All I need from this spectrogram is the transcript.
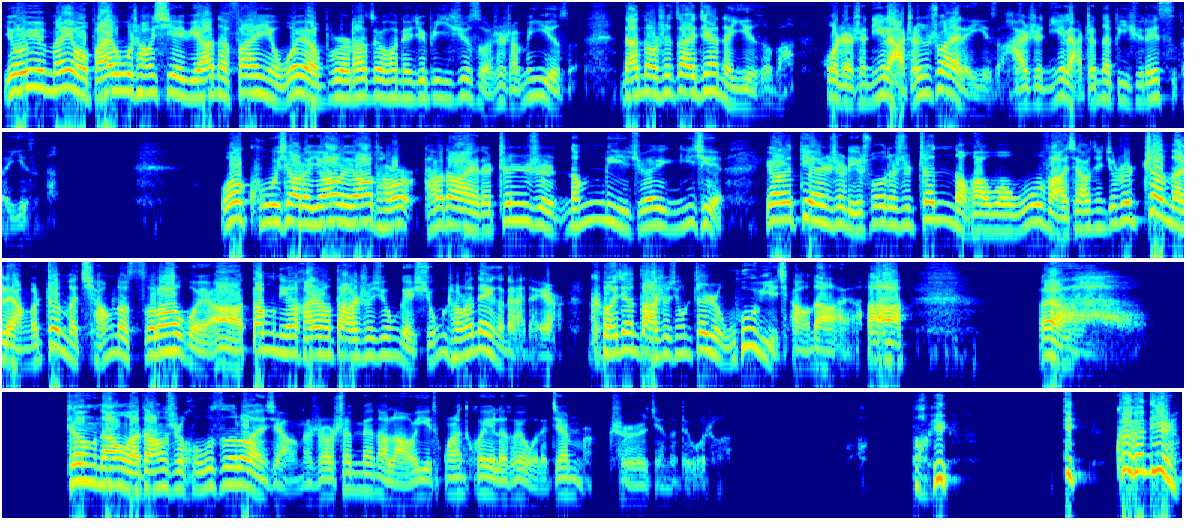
由于没有白无常、谢必安的翻译，我也不知道他最后那句“必须死”是什么意思。难道是再见的意思吗？或者是你俩真帅的意思？还是你俩真的必须得死的意思呢？我苦笑着摇了摇头，他大爷的，真是能力决定一切。要是电视里说的是真的话，我无法相信，就是这么两个这么强的死老鬼啊，当年还让大师兄给熊成了那个奶奶样，可见大师兄真是无比强大呀！哈啊，哎呀，正当我当时胡思乱想的时候，身边的老易突然推了推我的肩膀，吃惊的对我说：“老易，地，快看地上！”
